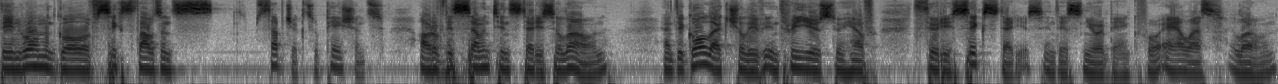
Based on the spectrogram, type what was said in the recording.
the enrollment goal of 6,000 subjects or patients out of these 17 studies alone. And the goal actually in three years to have 36 studies in this neurobank for ALS alone.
